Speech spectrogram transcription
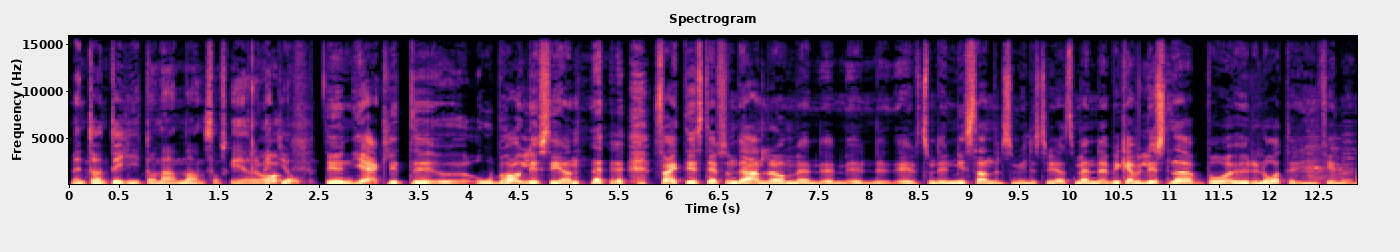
Men ta inte hit någon annan som ska göra Ja, mitt jobb. Det är en jäkligt eh, obehaglig scen faktiskt eftersom det handlar om en, en, en, eftersom det är en misshandel som illustreras. Men vi kan väl lyssna på hur det låter i filmen.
